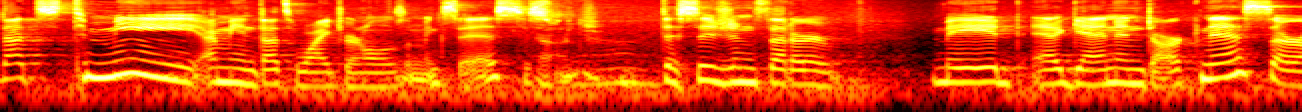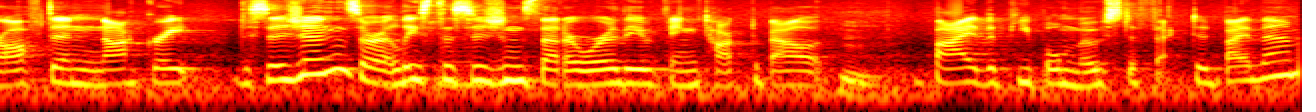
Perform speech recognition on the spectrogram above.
that's to me, I mean, that's why journalism exists. Gotcha. Decisions that are made again in darkness are often not great decisions, or at least decisions that are worthy of being talked about by the people most affected by them.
